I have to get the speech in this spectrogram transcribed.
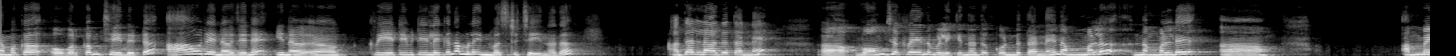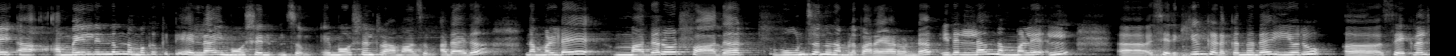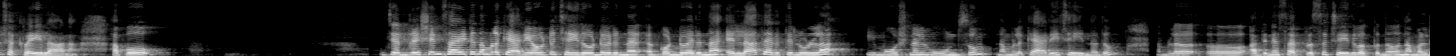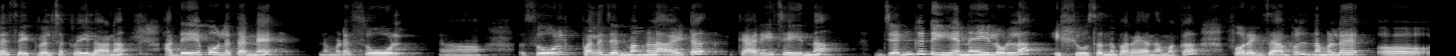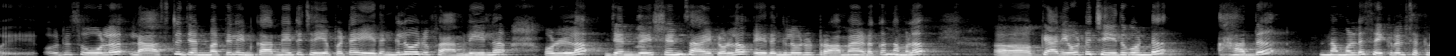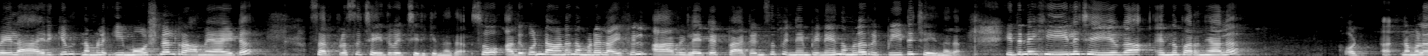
നമുക്ക് ഓവർകം ചെയ്തിട്ട് ആ ഒരു എനർജിനെ ഇന ക്രിയേറ്റിവിറ്റിയിലേക്ക് നമ്മൾ ഇൻവെസ്റ്റ് ചെയ്യുന്നത്. അതല്ലാതെ തന്നെ വോം ചക്ര എന്ന് വിളിക്കുന്നത് കൊണ്ട് തന്നെ നമ്മൾ നമ്മളുടെ അമ്മ അമ്മയിൽ നിന്നും നമുക്ക് കിട്ടിയ എല്ലാ ഇമോഷൻസും ഇമോഷണൽ ട്രാമാസും അതായത് നമ്മളുടെ മദർ ഓർ ഫാദർ വൂൺസ് എന്ന് നമ്മൾ പറയാറുണ്ട്. ഇതെല്ലാം നമ്മളിൽ ശരിക്കും കിടക്കുന്നത് ഈ ഒരു സേക്രൽ ചക്രയിലാണ് അപ്പോൾ ജനറേഷൻസ് ആയിട്ട് നമ്മൾ ക്യാരി ഔട്ട് ചെയ്തുകൊണ്ട് വരുന്ന കൊണ്ടുവരുന്ന എല്ലാ തരത്തിലുള്ള ഇമോഷണൽ വൂൺസും നമ്മൾ ക്യാരി ചെയ്യുന്നതും നമ്മൾ അതിനെ സപ്രസ് ചെയ്ത് വെക്കുന്നതും നമ്മളുടെ സേക്രൽ ചക്രയിലാണ്. അതേപോലെ തന്നെ നമ്മുടെ സോൾ സോൾ പല ജന്മങ്ങളായിട്ട് ക്യാരി ചെയ്യുന്ന ജങ്ക് ഡി എൻ എയിലുള്ള ഇഷ്യൂസ് എന്ന് പറയാം നമുക്ക്. ഫോർ എക്സാമ്പിൾ നമ്മളുടെ ഒരു സോൾ ലാസ്റ്റ് ജന്മത്തിൽ ഇൻകാർണേറ്റ് ചെയ്യപ്പെട്ട ഏതെങ്കിലും ഒരു ഫാമിലിയിൽ ഉള്ള ജനറേഷൻസ് ആയിട്ടുള്ള ഏതെങ്കിലും ഒരു ട്രാമ അടക്കം നമ്മൾ ക്യാരി ഔട്ട് ചെയ്തുകൊണ്ട് അത് നമ്മളുടെ സേക്രൽ ചക്രയിലായിരിക്കും നമ്മൾ ഇമോഷണൽ ഡ്രാമയായിട്ട് സർപ്രസ് ചെയ്ത് വെച്ചിരിക്കുന്നത്. സോ അതുകൊണ്ടാണ് നമ്മുടെ ലൈഫിൽ ആ റിലേറ്റഡ് പാറ്റേൺസ് പിന്നെയും പിന്നെയും നമ്മൾ റിപ്പീറ്റ് ചെയ്യുന്നത്. ഇതിനെ ഹീൽ ചെയ്യുക എന്ന് പറഞ്ഞാൽ നമ്മൾ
